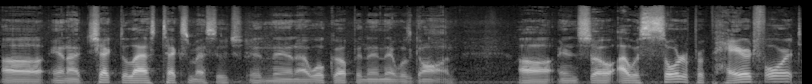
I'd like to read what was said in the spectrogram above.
uh, and I checked the last text message, and then I woke up and then it was gone. Uh, and so I was sort of prepared for it,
